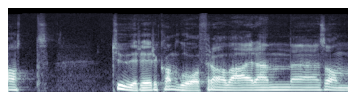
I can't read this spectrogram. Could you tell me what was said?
at turer kan gå fra å være en uh, sånn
